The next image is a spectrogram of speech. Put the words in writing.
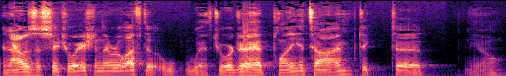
and that was the situation they were left with. Georgia had plenty of time to to you know,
